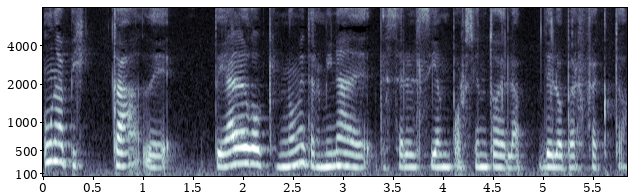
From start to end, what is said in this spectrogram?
una pizca de, algo que no me termina de, ser el 100% de, de lo perfecto.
